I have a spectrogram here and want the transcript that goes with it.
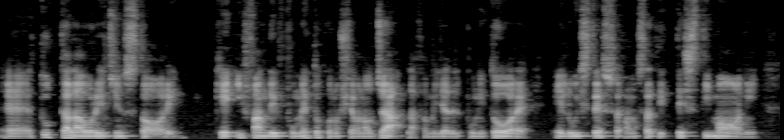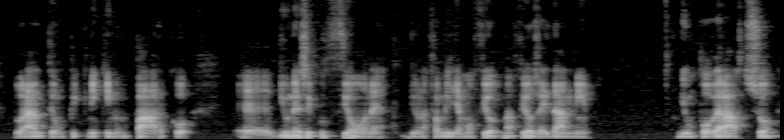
eh, tutta la origin story che i fan del fumetto conoscevano già, la famiglia del punitore e lui stesso erano stati testimoni durante un picnic in un parco eh, di un'esecuzione di una famiglia mafio- mafiosa ai danni di un poveraccio,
